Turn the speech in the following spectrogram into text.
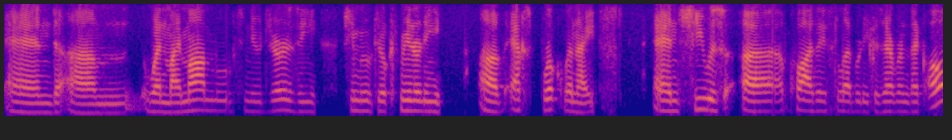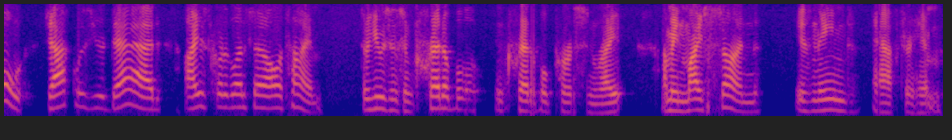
And um, when my mom moved to New Jersey, she moved to a community of ex-Brooklynites and she was a quasi celebrity because everyone's like, "Oh, Jack was your dad. I used to go to lunch all the time." So he was this incredible, incredible person, right? I mean, my son is named after him,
